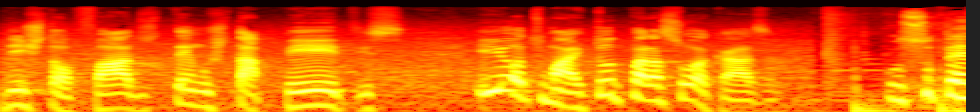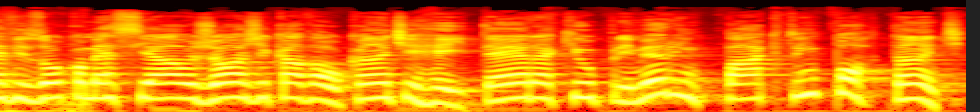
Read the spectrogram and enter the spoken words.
de estofados, temos tapetes e outros mais, tudo para a sua casa. O supervisor comercial Jorge Cavalcante reitera que o primeiro impacto importante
